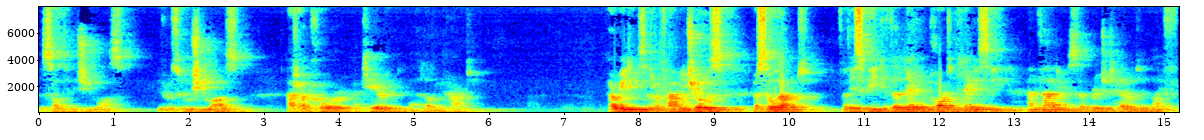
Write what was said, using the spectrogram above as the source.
but something she was. It was who she was, at her core, a caring and a loving heart. Our readings that her family chose are so apt, for they speak of the important legacy and values that Bridget held in life.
